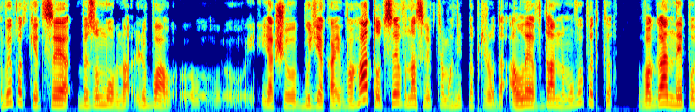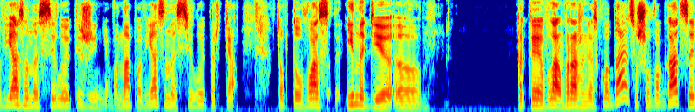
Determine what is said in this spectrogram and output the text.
випадку це безумовно люба, е, якщо будь-яка вага, то це в нас електромагнітна природа. Але в даному випадку вага не пов'язана з силою тяжіння, вона пов'язана з силою тертя. Тобто у вас іноді е, таке враження складається, що вага це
